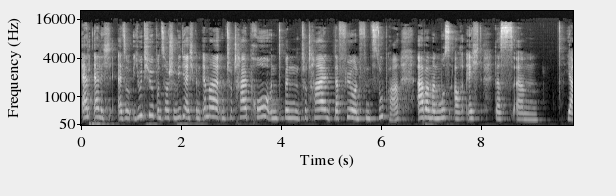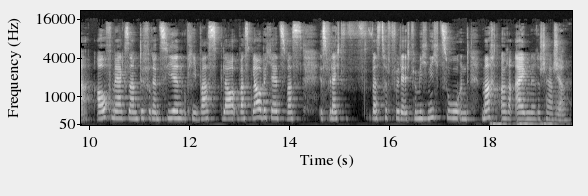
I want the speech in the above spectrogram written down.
ehrlich, also YouTube YouTube und Social Media, ich bin immer total pro und bin total dafür und finde es super. Aber man muss auch echt das ähm, ja aufmerksam differenzieren. Okay, was glaub, was glaube ich jetzt? Was ist vielleicht was trifft vielleicht für mich nicht zu und macht eure eigene Recherche. Ja.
